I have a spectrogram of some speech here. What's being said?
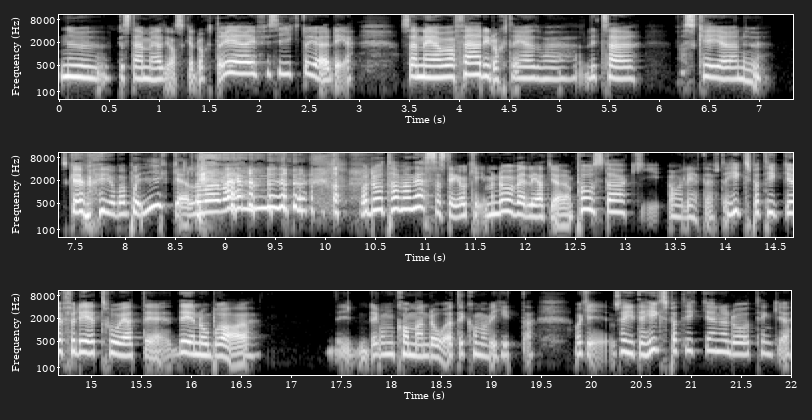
nu bestämmer jag att jag ska doktorera i fysik, då gör jag det. Sen när jag var färdig doktorerad var jag lite så här, vad ska jag göra nu? Ska jag börja jobba på ICA eller vad, vad händer nu? och då tar man nästa steg, okej, men då väljer jag att göra en postdoc och leta efter Higgspartikel, för det tror jag att det, det är nog bra de kommande året, det kommer vi hitta. Okej, så hittar jag Higgspartikeln och då tänker jag,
